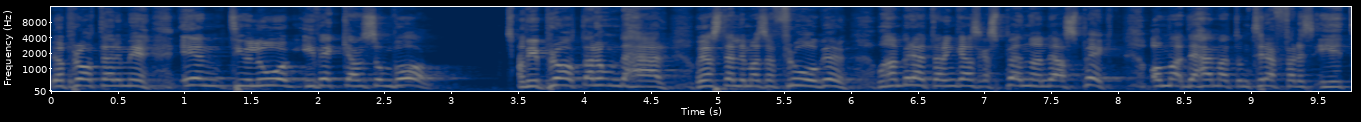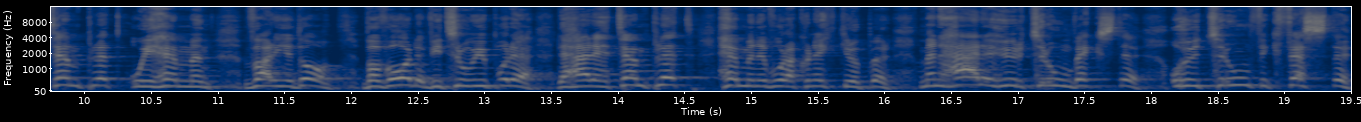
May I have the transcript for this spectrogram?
Jag pratade med en teolog i veckan som var. Och vi pratade om det här och jag ställde en massa frågor och han berättade en ganska spännande aspekt om det här med att de träffades i templet och i hemmen varje dag. Vad var det? Vi tror ju på det. Det här är templet, hemmen är våra connectgrupper. Men här är hur tron växte och hur tron fick fäste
